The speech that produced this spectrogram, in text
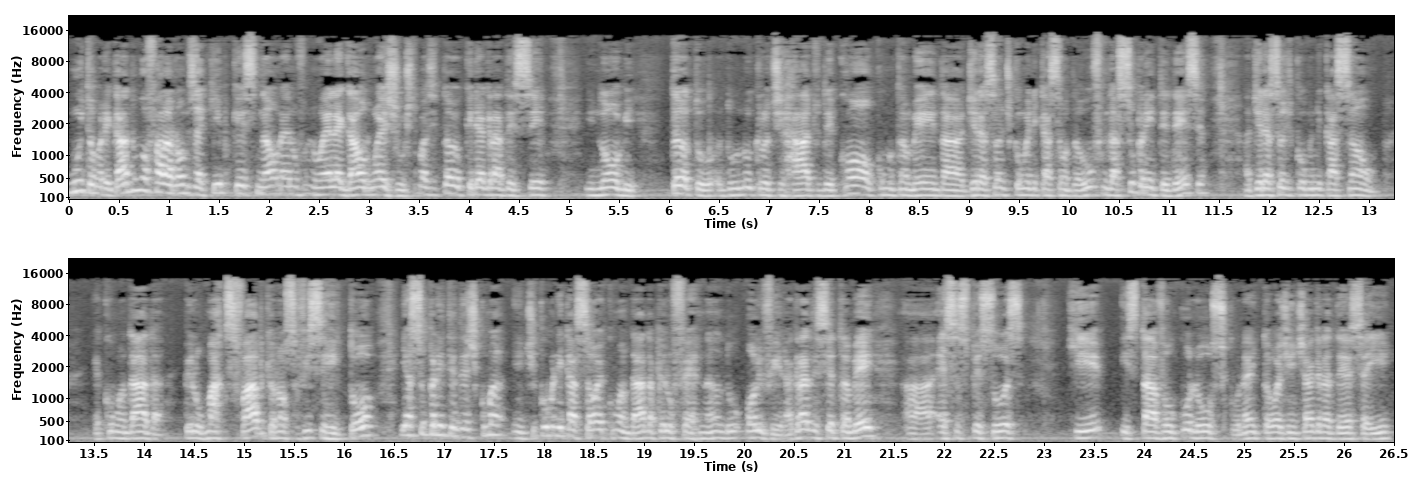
muito obrigado. Não vou falar nomes aqui, porque senão né, não é legal, não é justo. Mas então eu queria agradecer em nome tanto do Núcleo de Rádio DECOM, como também da Direção de Comunicação da UFM, da Superintendência, a Direção de Comunicação é comandada pelo Marcos Fábio, que é o nosso vice-reitor, e a Superintendência de Comunicação é comandada pelo Fernando Oliveira. Agradecer também a essas pessoas que estavam conosco, né? Então a gente agradece aí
